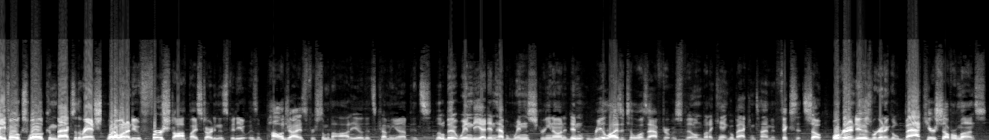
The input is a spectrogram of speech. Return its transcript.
Hey folks, welcome back to the ranch. What I want to do first off by starting this video is apologize for some of the audio that's coming up. It's a little bit windy. I didn't have a windscreen on. I didn't realize it till it was after it was filmed, but I can't go back in time and fix it. So what we're going to do is we're going to go back here several months,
